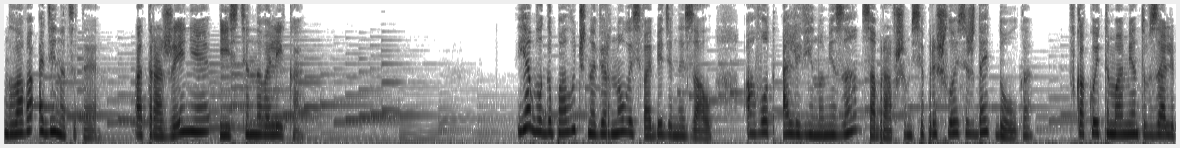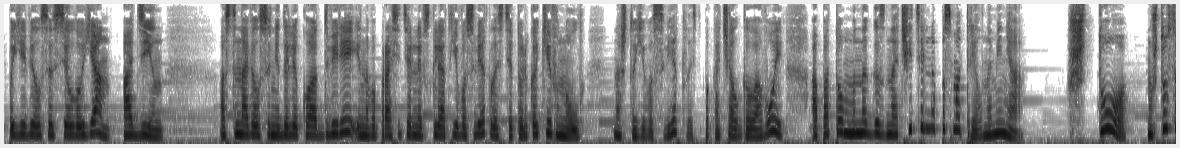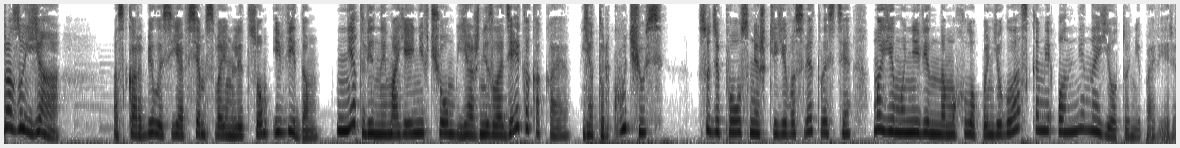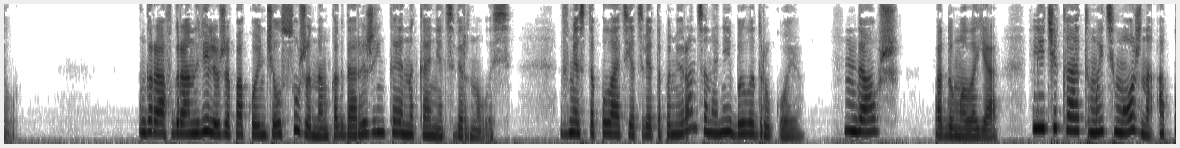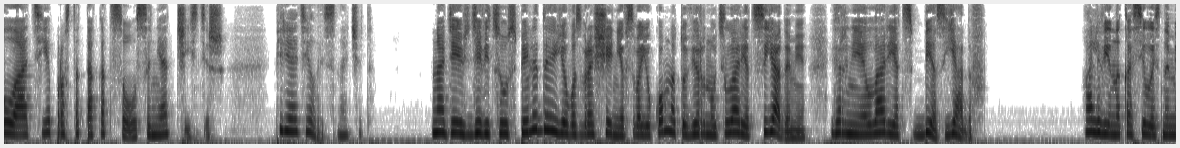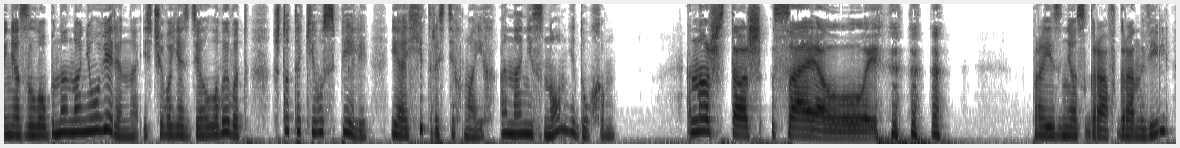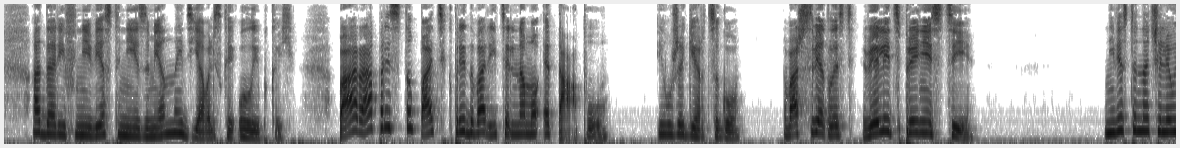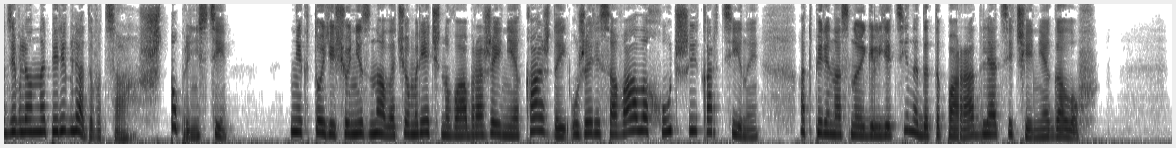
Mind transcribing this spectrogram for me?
Глава 11. Отражение истинного лика. Я благополучно вернулась в обеденный зал, а вот Альвину Мизан, собравшимся, пришлось ждать долго. В какой-то момент в зале появился Силуян один, остановился недалеко от дверей и на вопросительный взгляд его светлости только кивнул, на что его светлость покачал головой, а потом многозначительно посмотрел на меня. «Что?» «Ну что сразу я?» Оскорбилась я всем своим лицом и видом. «Нет вины моей ни в чем, я же не злодейка какая, я только учусь». Судя по усмешке его светлости, моему невинному хлопанью глазками он ни на йоту не поверил. Граф Гранвиль уже покончил с ужином, когда рыженькая наконец вернулась. Вместо платья цвета померанца на ней было другое. «Да уж», — подумала я, Личико отмыть можно, а платье просто так от соуса не отчистишь. Переоделась, значит. Надеюсь, девицы успели до ее возвращения в свою комнату вернуть ларец с ядами. Вернее, ларец без ядов. Альвина косилась на меня злобно, но неуверенно, из чего я сделала вывод, что таки успели, и о хитростях моих она ни сном, ни духом. «Ну что ж, Саэллы!» произнес граф Гранвиль, одарив невест неизменной дьявольской улыбкой. «Пора приступать к предварительному этапу». И уже герцогу. «Ваша светлость, велить принести!» Невесты начали удивленно переглядываться. «Что принести?» Никто еще не знал, о чем речь, но воображение каждой уже рисовало худшие картины — от переносной гильотины до топора для отсечения голов.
